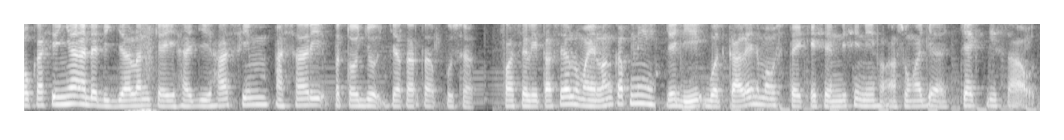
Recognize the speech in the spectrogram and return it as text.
Lokasinya ada di Jalan Kiai Haji Hasim Asari, Petojo, Jakarta Pusat. Fasilitasnya lumayan lengkap nih, jadi buat kalian yang mau staycation di sini langsung aja check this out.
